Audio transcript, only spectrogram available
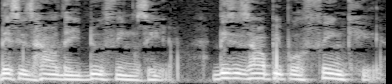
this is how they do things here. This is how people think here.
